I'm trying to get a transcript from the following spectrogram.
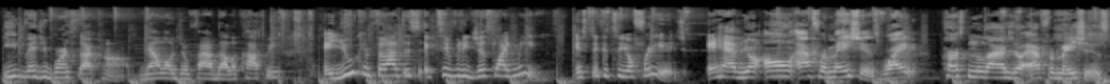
eatvegiebrunch.com, download your $5 copy, and you can fill out this activity just like me and stick it to your fridge and have your own affirmations, right? Personalize your affirmations.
